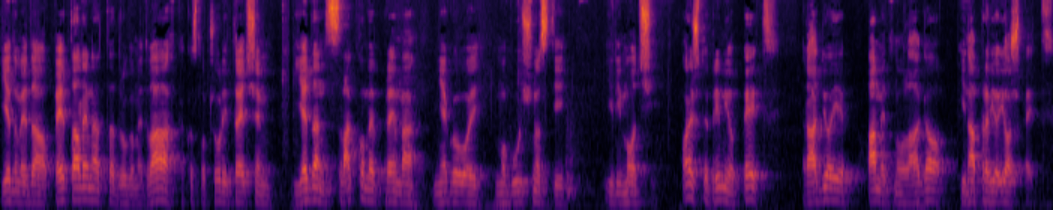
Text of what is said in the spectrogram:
Jednom je dao pet talenata, drugome dva, kako smo čuli, trećem jedan svakome prema njegovoj mogućnosti ili moći. Onaj što je primio pet, radio je, pametno ulagao i napravio još pet.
